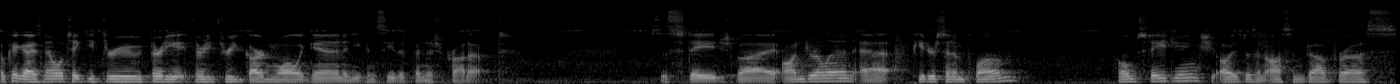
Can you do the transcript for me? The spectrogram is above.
Okay guys, now we'll take you through 3833 Garden Wall again, and you can see the finished product. This is staged by Andrelin at Peterson and Plum Home Staging. She always does an awesome job for us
